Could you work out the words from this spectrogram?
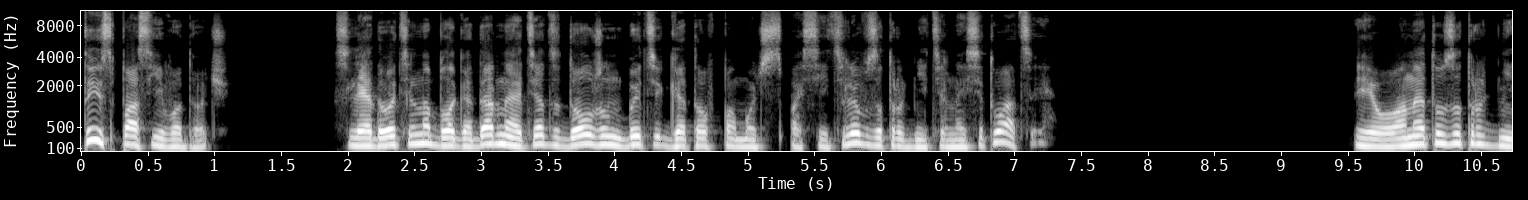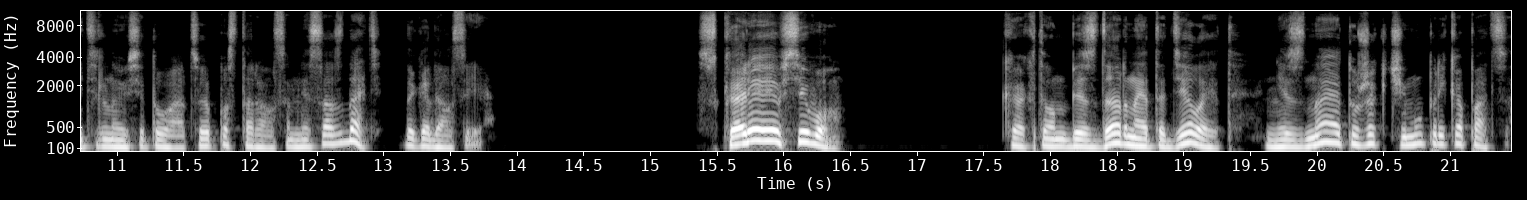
Ты спас его дочь. Следовательно, благодарный отец должен быть готов помочь спасителю в затруднительной ситуации. И он эту затруднительную ситуацию постарался мне создать, догадался я. Скорее всего. Как-то он бездарно это делает, не знает уже к чему прикопаться.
